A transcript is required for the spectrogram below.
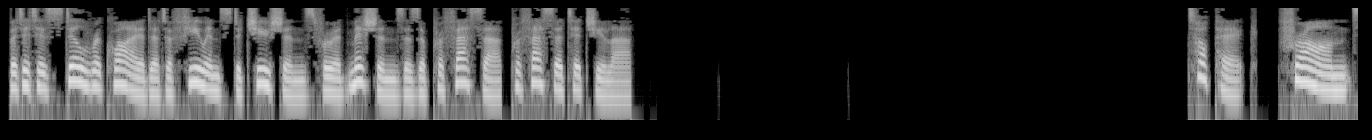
but it is still required at a few institutions for admissions as a professor, professor titular. France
